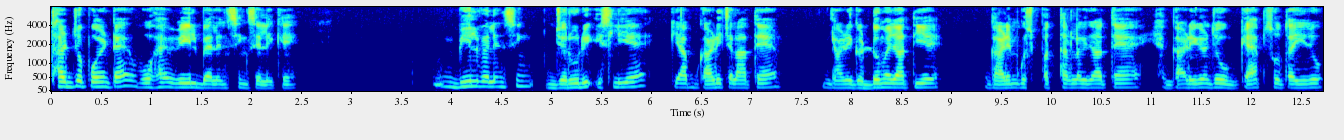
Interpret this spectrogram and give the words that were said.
थर्ड जो पॉइंट है, वो है व्हील बैलेंसिंग से लेके। व्हील बैलेंसिंग ज़रूरी इसलिए है कि आप गाड़ी चलाते हैं गाड़ी गड्ढों में जाती है, गाड़ी में कुछ पत्थर लग जाते हैं, या गाड़ी के जो गैप्स होता है, ये जो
